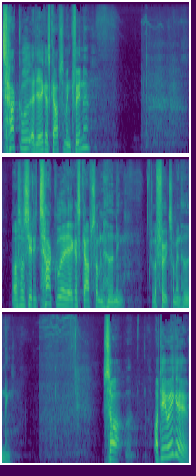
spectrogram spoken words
tak Gud, at jeg ikke er skabt som en kvinde. Og så siger de, tak Gud, at jeg ikke er skabt som en hedning, eller født som en hedning. Så, og det er jo ikke,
